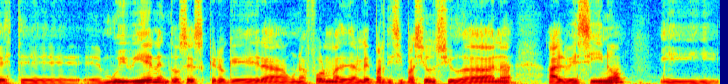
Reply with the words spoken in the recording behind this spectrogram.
este, eh, muy bien, entonces creo que era una forma de darle participación ciudadana al vecino y,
